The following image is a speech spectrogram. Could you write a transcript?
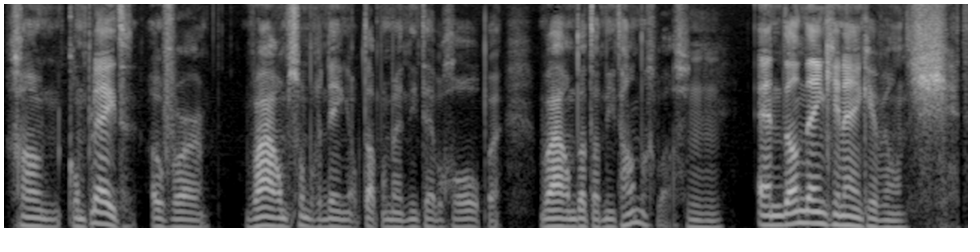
gewoon compleet over waarom sommige dingen op dat moment niet hebben geholpen. Waarom dat dat niet handig was. Mhm. En dan denk je in één keer van, shit,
